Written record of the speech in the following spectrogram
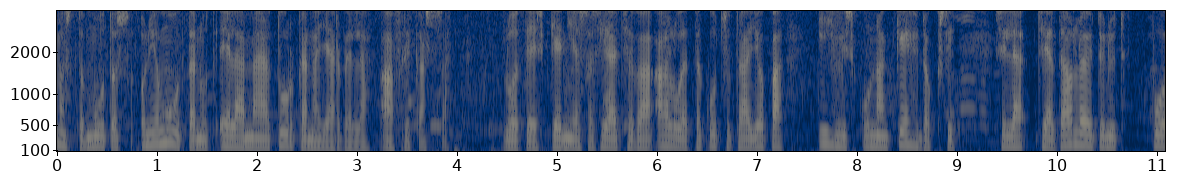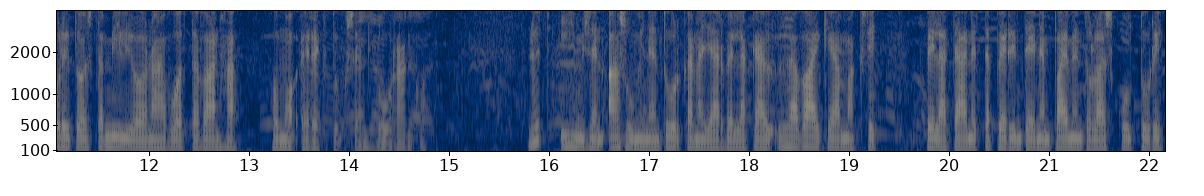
Ilmastonmuutos on jo muuttanut elämää Turkanajärvellä Afrikassa. Luoteis Keniassa sijaitsevaa aluetta kutsutaan jopa ihmiskunnan kehdoksi, sillä sieltä on löytynyt puolitoista miljoonaa vuotta vanha Homo erectuksen luuranko. Nyt ihmisen asuminen Turkanajärvellä käy yhä vaikeammaksi. Pelätään, että perinteinen paimentolaiskulttuuri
